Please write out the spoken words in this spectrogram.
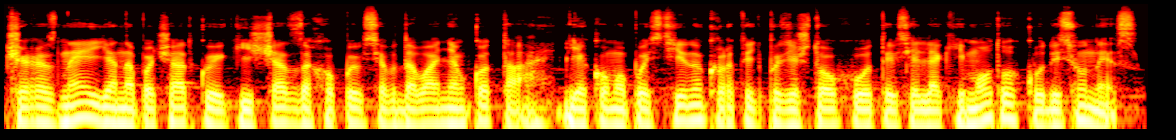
Через неї я на початку якийсь час захопився вдаванням кота, якому постійно крутить позіштовхувати всілякий мотор кудись униз.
